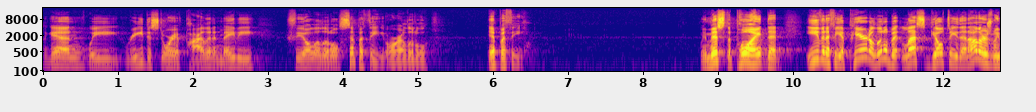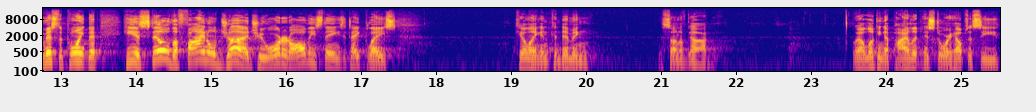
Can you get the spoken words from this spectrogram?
again, we read the story of Pilate and maybe feel a little sympathy or a little empathy. We miss the point that even if he appeared a little bit less guilty than others, we miss the point that he is still the final judge who ordered all these things to take place killing and condemning the Son of God. Well, looking at Pilate, his story helps us see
